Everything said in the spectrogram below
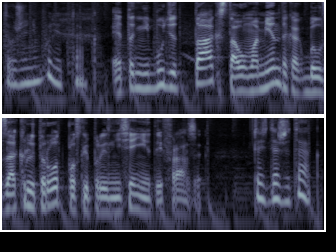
это уже не будет так. Это не будет так с того момента, как был закрыт рот после произнесения этой фразы. То есть даже так.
